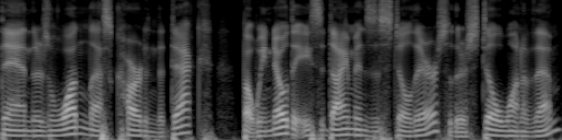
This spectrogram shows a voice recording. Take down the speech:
then there's one less card in the deck, but we know the ace of diamonds is still there, so there's still one of them.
